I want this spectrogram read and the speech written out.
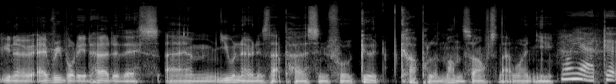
you know, everybody had heard of this. Um, you were known as that person for a good couple of months after that, weren't you? Well, yeah, I'd go,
